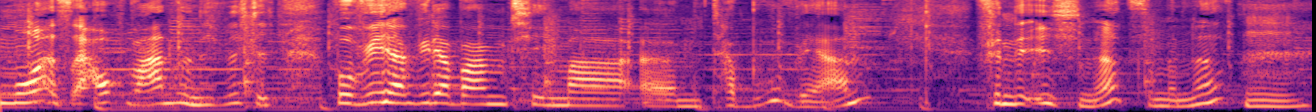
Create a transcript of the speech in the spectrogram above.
Humor ist ja auch wahnsinnig wichtig. Wo wir ja wieder beim Thema ähm, Tabu wären, finde ich, ne, zumindest. Mhm.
